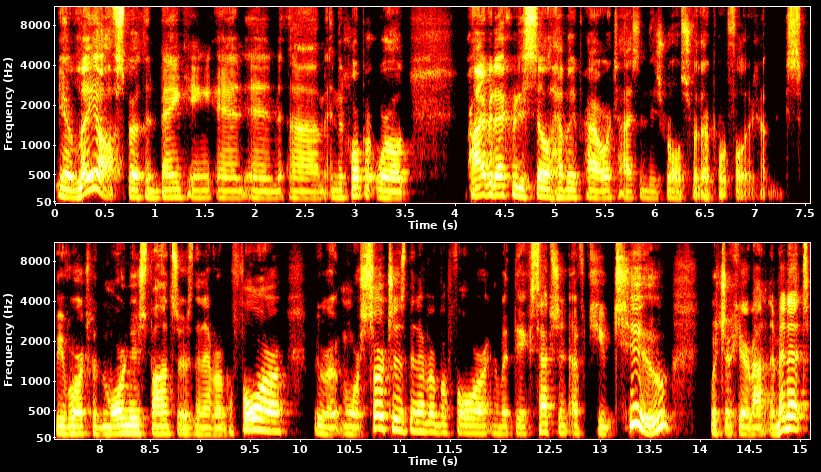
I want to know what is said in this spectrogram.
you know layoffs both in banking and in um, in the corporate world. Private equity is still heavily prioritizing these roles for their portfolio companies. We've worked with more new sponsors than ever before. We wrote more searches than ever before, and with the exception of Q2, which you'll hear about in a minute,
